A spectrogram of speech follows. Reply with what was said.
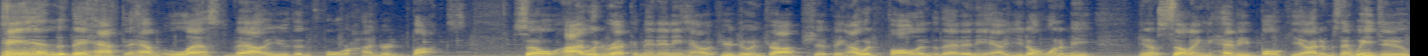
and they have to have less value than 400 bucks. So I would recommend anyhow if you're doing drop shipping I would fall into that anyhow. You don't want to be you know selling heavy bulky items. And we do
